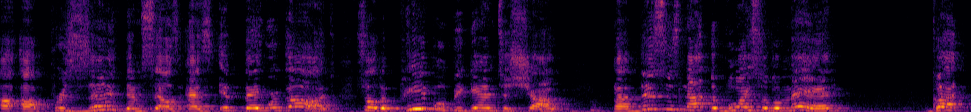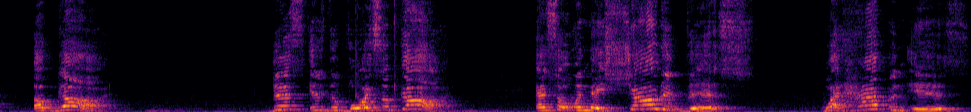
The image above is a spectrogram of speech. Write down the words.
uh, uh, presented themselves as if they were gods. So the people began to shout, uh, This is not the voice of a man, but of God. This is the voice of God. And so when they shouted this, what happened is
